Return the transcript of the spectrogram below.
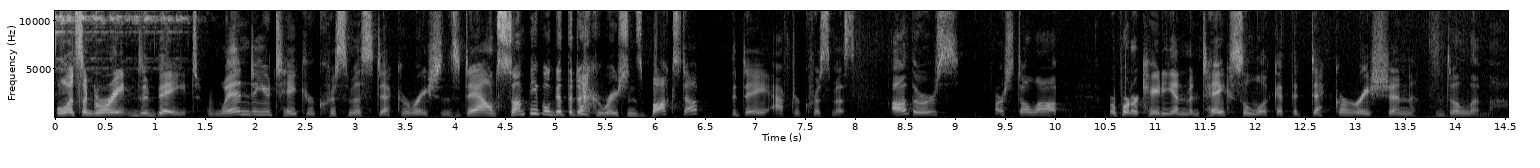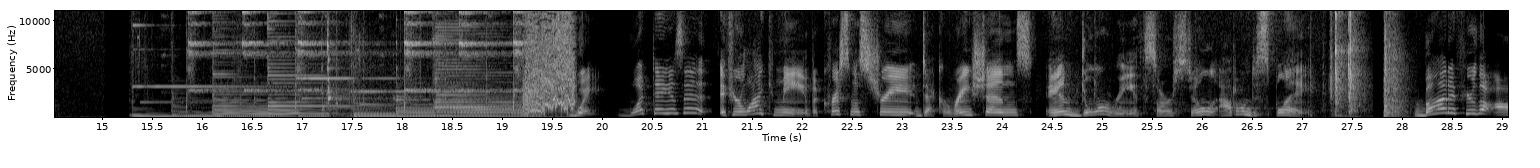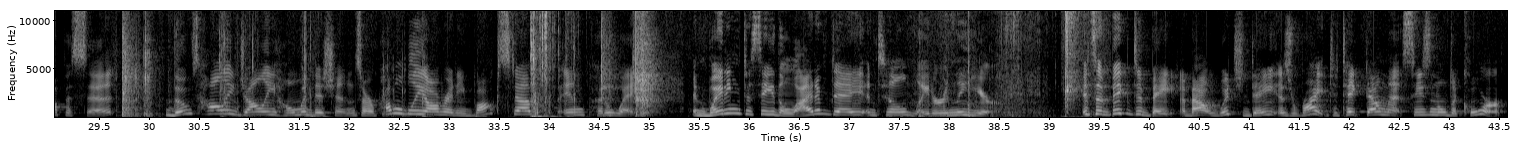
Well, it's a great debate. When do you take your Christmas decorations down? Some people get the decorations boxed up the day after Christmas. Others are still up. Reporter Katie Inman takes a look at the decoration dilemma. Wait, what day is it? If you're like me, the Christmas tree, decorations, and door wreaths are still out on display. But if you're the opposite, those holly jolly home additions are probably already boxed up and put away and waiting to see the light of day until later in the year. It's a big debate about which day is right to take down that seasonal decor.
